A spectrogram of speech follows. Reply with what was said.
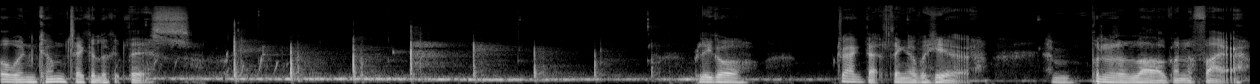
Owen, come take a look at this. Bligor, drag that thing over here and put another log on the fire.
